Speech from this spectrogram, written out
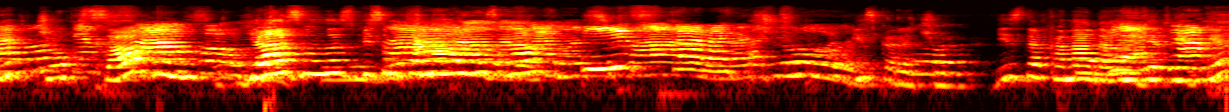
Hep çok sağ olunuz. Yazınız bizim kanalımıza. Biz Karaçul. Biz Karaçul. Biz de Kanada'nın derneğine,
